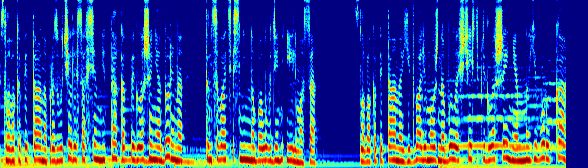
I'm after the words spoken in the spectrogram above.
Слова капитана прозвучали совсем не так, как приглашение Дорина танцевать с ним на балу в день Ильмаса. Слова капитана едва ли можно было счесть приглашением, но его рука...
